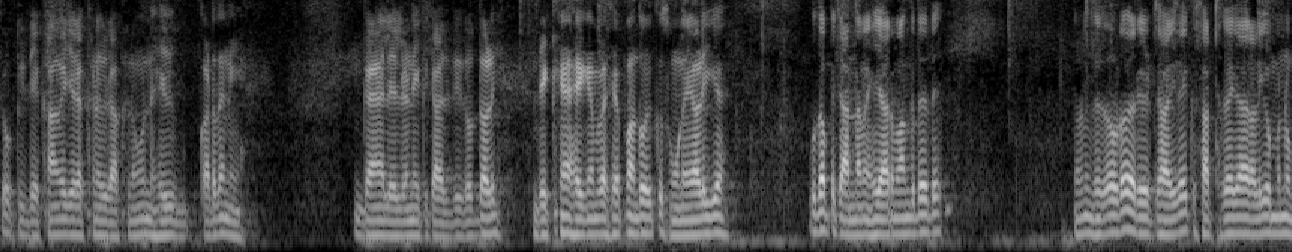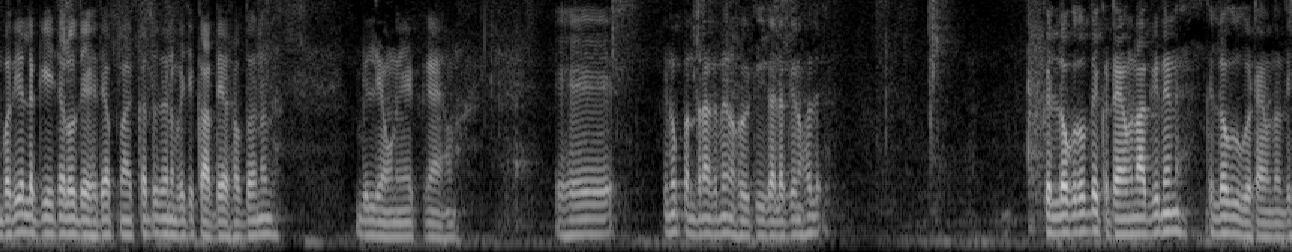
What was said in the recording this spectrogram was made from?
ਝੋਟੀ ਦੇਖਾਂਗੇ ਜੇ ਰੱਖਣੀ ਵੀ ਰੱਖ ਲਵਾਂਗੇ ਨਹੀਂ ਕੱਢ ਦੇਣੀ ਹੈ ਲੈ ਲੈਣੀ ਇੱਕ ਚੱਜ ਦੀ ਦੁੱਧ ਵਾਲੀ। ਦੇਖਿਆ ਹੈਗਾ, ਵੈਸੇ ਆਪਾਂ ਦੋ ਇੱਕ ਸੋਨੇ ਵਾਲੀ ਆ। ਉਹਦਾ 95000 ਮੰਗਦੇ ਤੇ। ਹੁਣ ਥੋੜਾ ਰੇਟ ਚਾਹੀਦਾ, ਇੱਕ 60000 ਵਾਲੀ, ਉਹ ਮੈਨੂੰ ਵਧੀਆ ਲੱਗੀ ਚਲੋ ਦੇਖਦੇ ਆਪਾਂ ਇੱਕ ਅੱਧੇ ਦਿਨ ਵਿੱਚ ਕਰਦੇ ਆ ਸੌਦਾ ਇਹਨਾਂ ਦਾ, ਵੀ ਲਿਆਉਣੀ ਆ ਇੱਕ ਗਾਂ ਹੁਣ। ਇਹ, ਇਹਨੂੰ 15 ਕੁ ਦਿਨ ਹੋਈ ਟੀਕਾ ਲੱਗੇ ਨੂੰ ਹਲੇ। ਕਿਲੋ ਕੁ ਦੁੱਧ ਇੱਕ ਟਾਈਮ ਲੱਗ ਗਈ ਦੇਣ ਕਿਲੋ ਕੁ ਦੂਜੇ ਟਾਈਮ ਦਿੰਦੀ।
